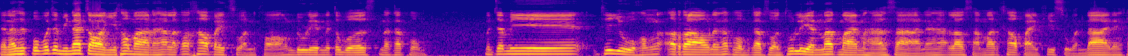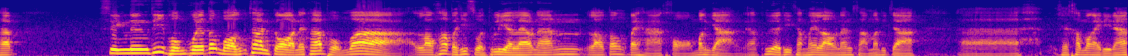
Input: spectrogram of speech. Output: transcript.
จากนั้นเสร็จปุ๊บก็จะมีหน้าจออย่างนี้เข้ามานะฮะ แล้วก็เข้าไปส่วนของ Durian Metaverse นะครับผม มันจะมีที่อยู่ของเรานะครับผม กับสวนทุเรียนมากมายมหาศาลนะฮะ เราสามารถเข้าไปที่สวนได้นะครับ สิ่งหนึ่งที่ผมควรจะต้องบอกทุกท่านก่อนนะครับ ผมว่าเราเข้าไปที่สวนทุเรียนแล้วนั้น เราต้องไปหาของบางอย่างนะครับเพื่อที่ทำให้เรานั้นสามารถที่จะใช้คำว่าไงดีนะ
